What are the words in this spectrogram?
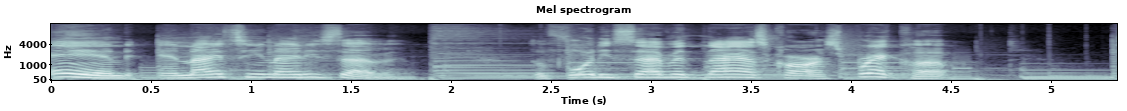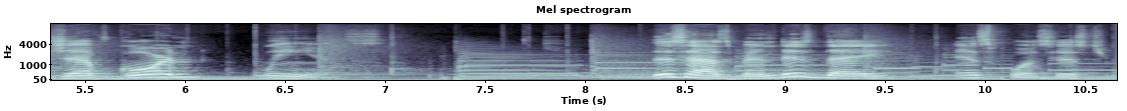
And in 1997, the 47th NASCAR Sprint Cup, Jeff Gordon wins. This has been This Day in Sports History.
